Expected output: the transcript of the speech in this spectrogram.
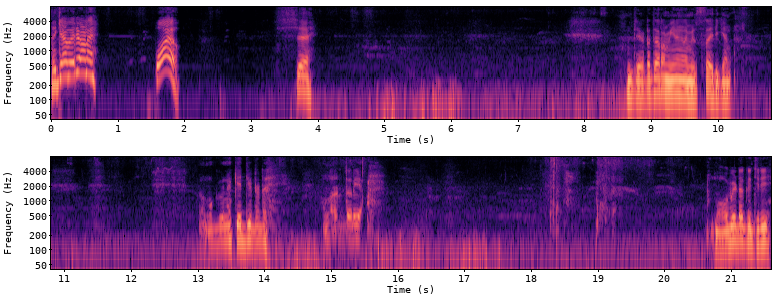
നിൽക്കാൻ വരുവാണേ. പോയോ? ശേ ചേട്ടച്ചാറ മീൻ അങ്ങനെ മിസ്സായിരിക്കാണ് നമുക്ക് പിന്നെ കയറ്റിയിട്ടെ ഒന്ന് മോബിയുടെയൊക്കെ ഇച്ചിരി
